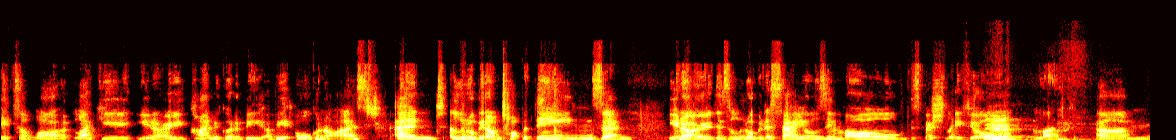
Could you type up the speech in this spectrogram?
it's a lot. Like you, you know, you kind of got to be a bit organized and a little bit on top of things, and you know, there's a little bit of sales involved, especially if you're Yeah. like um,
